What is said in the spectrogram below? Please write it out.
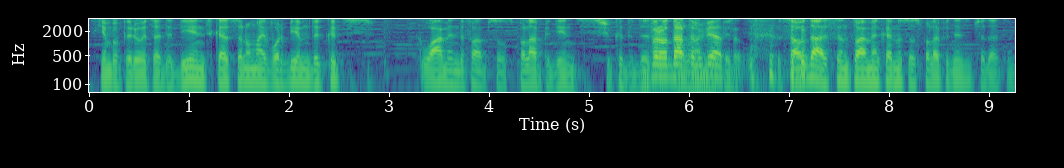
schimbă periuța de dinți ca să nu mai vorbim de câți oameni de fapt s-au spălat pe dinți și cât de des se Vreodată spălă în oamenii viață. Pe... Sau da, sunt oameni care nu s-au spălat pe dinți niciodată în,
